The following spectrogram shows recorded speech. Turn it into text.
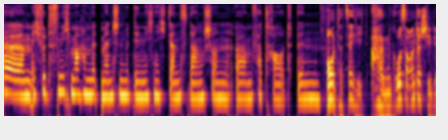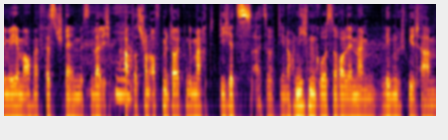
Ähm, ich würde es nicht machen mit Menschen, mit denen ich nicht ganz lang schon ähm, vertraut bin. Oh, tatsächlich. Ah, ein großer Unterschied, den wir hier mal auch mal feststellen müssen, weil ich Ja. habe das schon oft mit Leuten gemacht, die jetzt, also die noch nicht eine große Rolle in meinem Leben gespielt haben.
